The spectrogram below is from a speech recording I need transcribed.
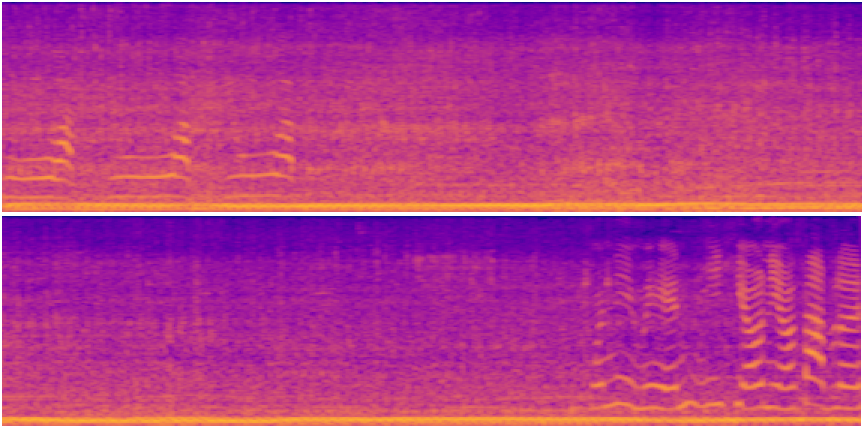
ยวบยวบยวบ วั นี่ไม่เห็นอีเขียวเหนียวสับเลย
